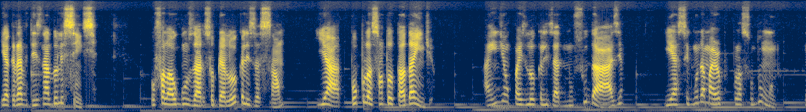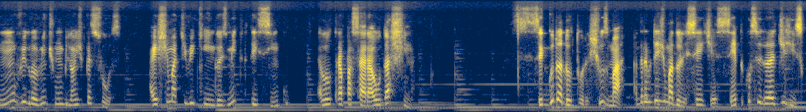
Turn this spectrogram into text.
e a gravidez na adolescência. Vou falar alguns dados sobre a localização e a população total da Índia. A Índia é um país localizado no sul da Ásia e é a segunda maior população do mundo, com 1,21 bilhões de pessoas. A estimativa é que em 2035 ela ultrapassará o da China. Segundo a doutora Shusma, a gravidez de uma adolescente é sempre considerada de risco.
